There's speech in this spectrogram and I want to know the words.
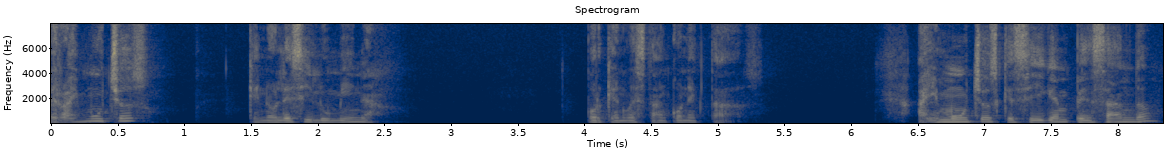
Pero hay muchos que no les ilumina porque no están conectados. Hay muchos que siguen pensando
